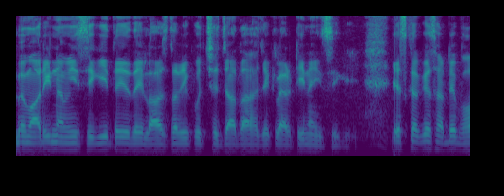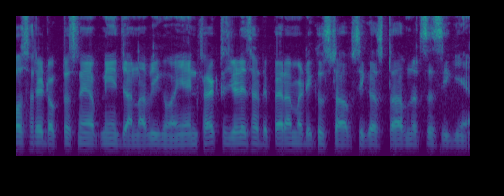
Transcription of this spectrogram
ਬਿਮਾਰੀ ਨਵੀਂ ਸੀਗੀ ਤੇ ਇਹਦੇ ਇਲਾਜ ਦਾ ਵੀ ਕੁਝ ਜ਼ਿਆਦਾ ਹਜੇ ਕਲੈਰਿਟੀ ਨਹੀਂ ਸੀਗੀ। ਇਸ ਕਰਕੇ ਸਾਡੇ ਬਹੁਤ ਸਾਰੇ ਡਾਕਟਰਸ ਨੇ ਆਪਣੀਆਂ ਜਾਨਾਂ ਵੀ ਗਵਾਈਆਂ। ਇਨਫੈਕਟ ਜਿਹੜੇ ਸਾਡੇ ਪੈਰਾਮੈਡੀਕਲ ਸਟਾਫ ਸੀਗਾ ਸਟਾਫ ਨਰਸਸ ਸੀਗੀਆਂ,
